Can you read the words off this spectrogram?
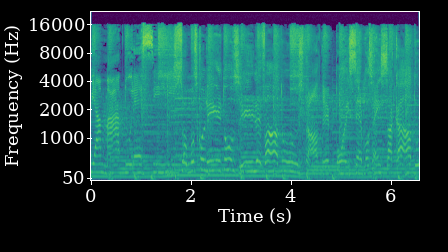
E amadurece. Somos colhidos e levados pra depois sermos ensacados.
